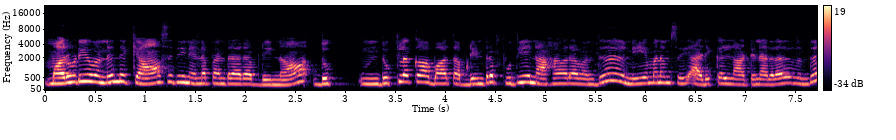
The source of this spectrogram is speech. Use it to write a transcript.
மறுபடியும் வந்து இந்த கியாசுதீன் என்ன பண்ணுறாரு அப்படின்னா துக் துக்லக்காபாத் அப்படின்ற புதிய நகரை வந்து நியமனம் செய்ய அடிக்கல் நாட்டினார். அதாவது வந்து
